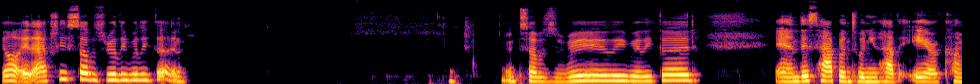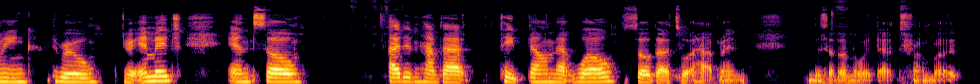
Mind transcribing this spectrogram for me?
y'all, it actually subs really, really good. It subs really, really good. And this happens when you have air coming through your image. And so I didn't have that taped down that well. So that's what happened. This, I don't know what that's from, but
